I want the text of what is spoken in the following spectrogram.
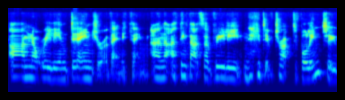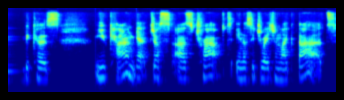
I'm not really in danger of anything. And I think that's a really negative trap to fall into because you can get just as trapped in a situation like that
